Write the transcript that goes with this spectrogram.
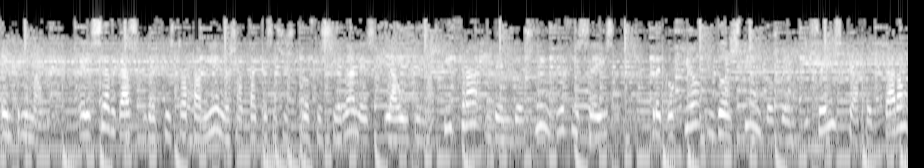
en primaria. El Sergas registra también los ataques a sus profesionales. La última cifra, del 2016, recogió 226 que afectaron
